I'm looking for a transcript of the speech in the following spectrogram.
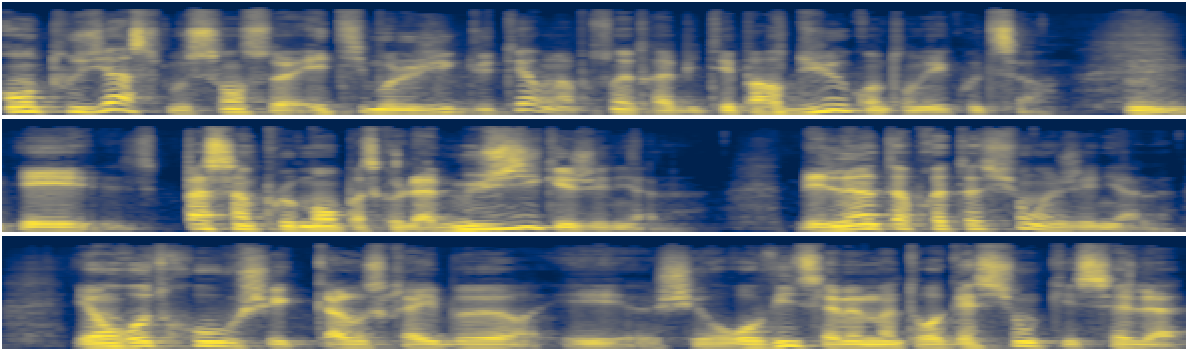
enthousiasme au sens étymologique du terme. On a l'impression d'être habité par Dieu quand on écoute ça. Hmm. Et pas simplement parce que la musique est géniale, mais l'interprétation est géniale. Et on retrouve chez Carlos Kleiber et chez Horowitz la même interrogation qui est celle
